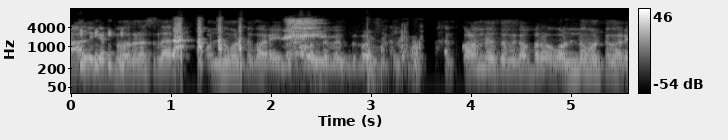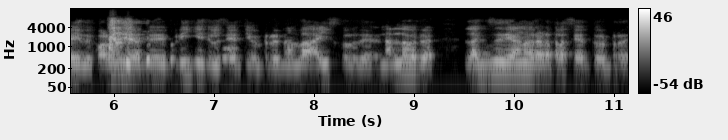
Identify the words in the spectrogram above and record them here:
தாலி கட்டின ஒரு வருஷத்துல ஒண்ணு மட்டும் குறையுது. குழந்தை பெற்றுக்கோ. குழந்தை எடுத்ததுக்கு அப்புறம் ஒண்ணு மட்டும் குறையுது. குழந்தைய வந்து ப்ரீகேஜில சேர்த்து விட்டுரு. நல்லா ஹைஸ்கூல் நல்ல ஒரு லக்ஸரியான ஒரு இடத்துல சேர்த்து விட்டுரு.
